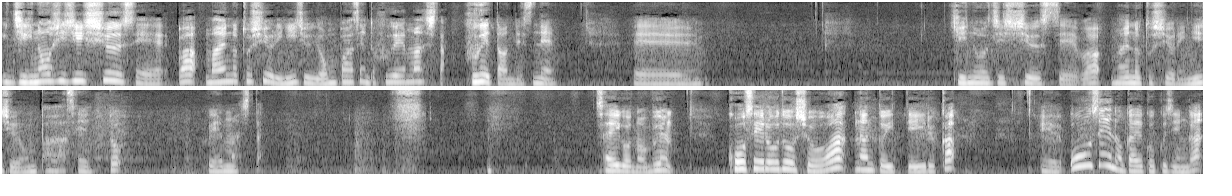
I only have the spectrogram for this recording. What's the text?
技能士実習生は前の年より24%増えました。増えたんですね。えー技能実習生は前の年より24%増えました。最後の文。厚生労働省は何と言っているか、えー大勢の外国人が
